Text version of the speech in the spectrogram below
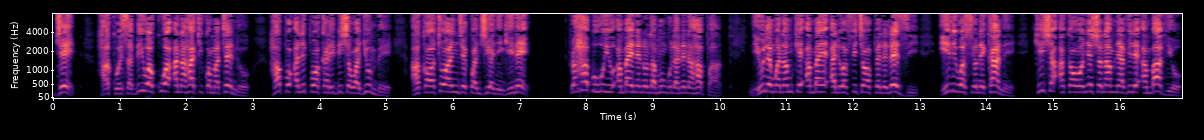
Je hakuhesabiwa kuwa ana haki kwa matendo hapo alipowakaribisha wajumbe akawatoa nje kwa njia nyingine? Rahabu huyu ambaye neno la mungu lanena hapa ni yule mwanamke ambaye aliwaficha wapelelezi ili wasionekane kisha akawaonyesha namna ya vile ambavyo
